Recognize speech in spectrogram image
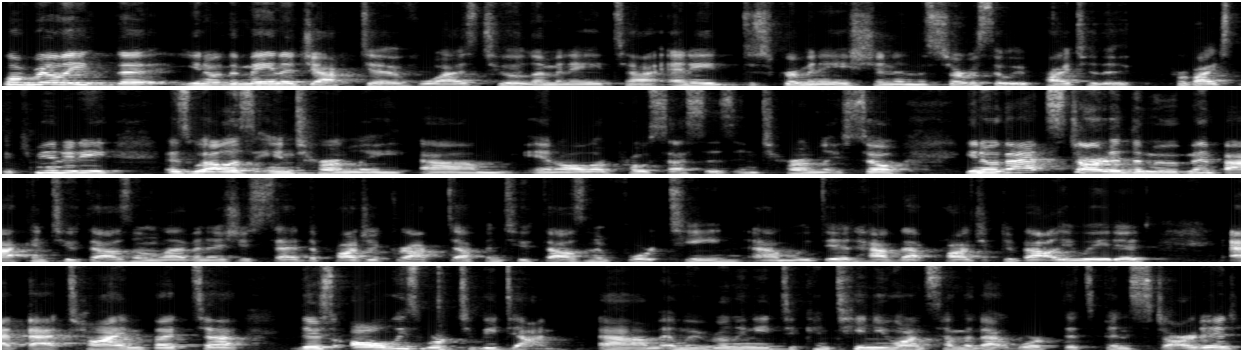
Well really the you know the main objective was to eliminate uh, any discrimination in the service that we provide to the provide to the community as well as internally um, in all our processes internally so you know that started the movement back in 2011 as you said the project wrapped up in 2014 um, we did have that project evaluated at that time. But uh, there's always work to be done. Um, and we really need to continue on some of that work that's been started.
